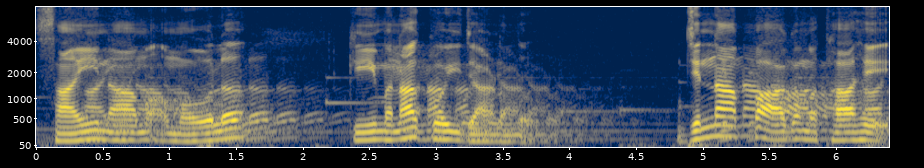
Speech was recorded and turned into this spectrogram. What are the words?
ਸਾਈ ਨਾਮ ਅਮੋਲ ਕੀਮ ਨਾ ਕੋਈ ਜਾਣਦੋ ਜਿਨ੍ਹਾਂ ਭਾਗ ਮਥਾਹੇ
